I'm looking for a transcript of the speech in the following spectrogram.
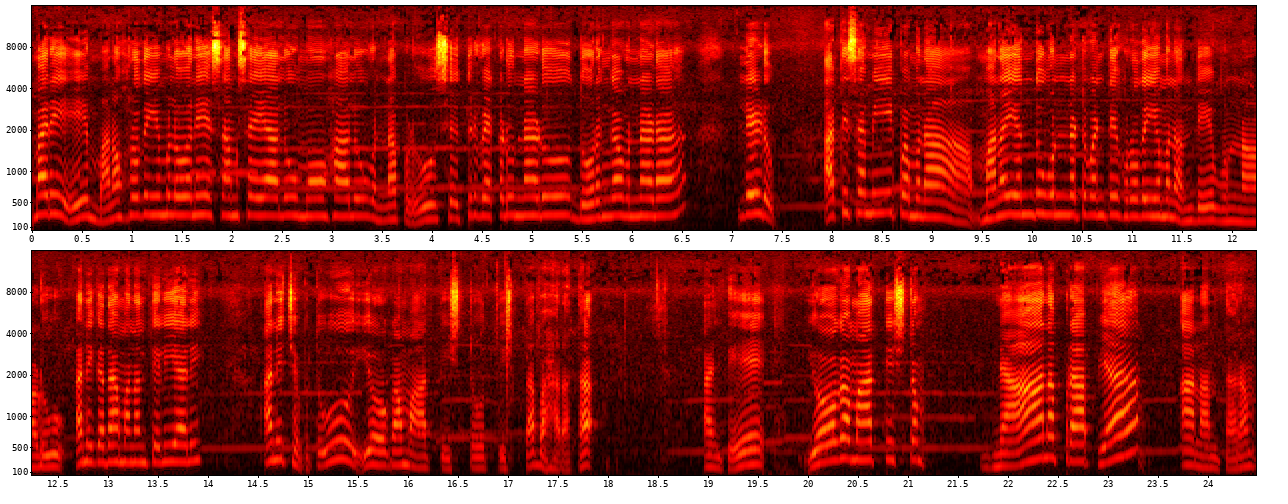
మరి మన హృదయంలోనే సంశయాలు మోహాలు ఉన్నప్పుడు శత్రువు ఎక్కడున్నాడు దూరంగా ఉన్నాడా? లేడు. అతి సమీపమున మన యందు ఉన్నటువంటి హృదయమునందే ఉన్నాడు అని కదా మనం తెలియాలి? అని చెబుతూ యోగమార్తిష్టోత్తిష్ట భారత. అంటే యోగమార్తిష్టం జ్ఞానప్రాప్య అనంతరం.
